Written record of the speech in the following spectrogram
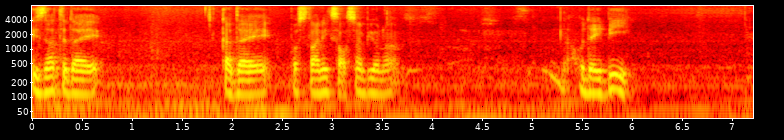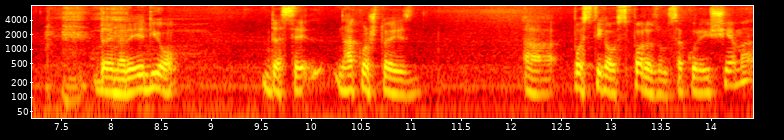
I znate da je kada je poslanik sa osam bio na na Hudejbi da je naredio da se nakon što je a, postigao sporazum sa Kurešijama,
